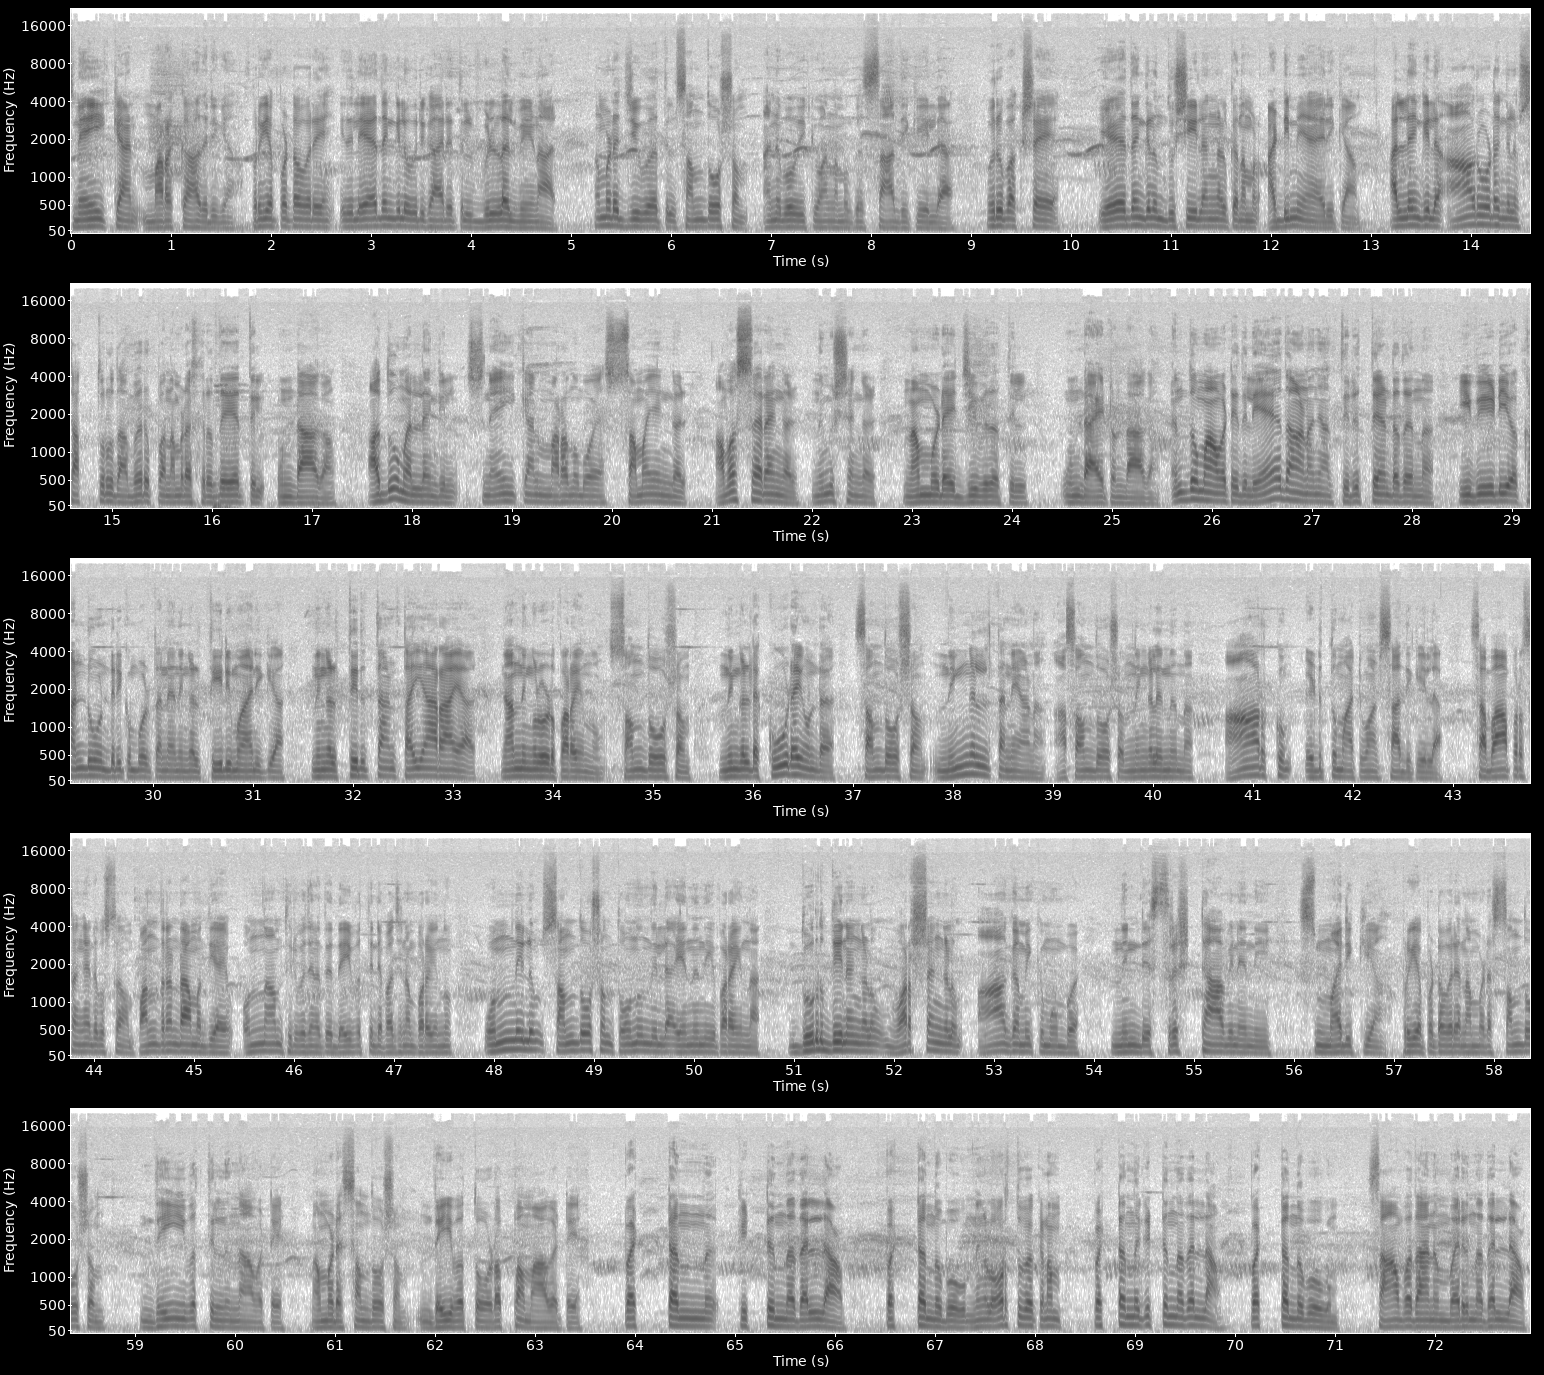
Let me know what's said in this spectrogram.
സ്നേഹിക്കാൻ മറക്കാതിരിക്കുക. പ്രിയപ്പെട്ടവരെ ഇതിലേതെങ്കിലും ഒരു കാര്യത്തിൽ വിള്ളൽ വീണാൽ നമ്മുടെ ജീവിതത്തിൽ സന്തോഷം അനുഭവിക്കുവാൻ നമുക്ക് സാധിക്കില്ല ഒരു പക്ഷേ ഏതെങ്കിലും ദുശീലങ്ങൾക്ക് നമ്മൾ അടിമയായിരിക്കാം. അല്ലെങ്കിൽ ആരോടെങ്കിലും ശത്രുത വെറുപ്പ് നമ്മുടെ ഹൃദയത്തിൽ ഉണ്ടാകാം. അതുമല്ലെങ്കിൽ സ്നേഹിക്കാൻ മറന്നുപോയ സമയങ്ങൾ അവസരങ്ങൾ നിമിഷങ്ങൾ നമ്മുടെ ജീവിതത്തിൽ ഉണ്ടായിട്ടുണ്ടാകാം. എന്തുമാവട്ടെ ഇതിൽ ഏതാണ് ഞാൻ തിരുത്തേണ്ടതെന്ന് ഈ വീഡിയോ കണ്ടുകൊണ്ടിരിക്കുമ്പോൾ തന്നെ നിങ്ങൾ തീരുമാനിക്കുക. നിങ്ങൾ തിരുത്താൻ തയ്യാറായാൽ ഞാൻ നിങ്ങളോട് പറയുന്നു സന്തോഷം നിങ്ങളുടെ കൂടെയുണ്ട്. സന്തോഷം നിങ്ങളിൽ തന്നെയാണ്. ആ സന്തോഷം നിങ്ങളിൽ നിന്ന് ആർക്കും എടുത്തു മാറ്റുവാൻ സാധിക്കില്ല. സഭാപ്രസംഗന്റെ പുസ്തകം പന്ത്രണ്ടാം അധ്യായം ഒന്നാം തിരുവചനത്തെ ദൈവത്തിന്റെ വചനം പറയുന്നു ഒന്നിലും സന്തോഷം തോന്നുന്നില്ല എന്ന് നീ പറയുന്ന ദുർദിനങ്ങളും വർഷങ്ങളും ആഗമിക്കും മുമ്പ് നിന്റെ സൃഷ്ടാവിനെ നീ സ്മരിക്കുക. പ്രിയപ്പെട്ടവരെ നമ്മുടെ സന്തോഷം ദൈവത്തിൽ നിന്നാവട്ടെ. നമ്മുടെ സന്തോഷം ദൈവത്തോടൊപ്പമാകട്ടെ. പെട്ടെന്ന് കിട്ടുന്നതെല്ലാം പെട്ടെന്ന് പോകും. നിങ്ങൾ ഓർത്തു വെക്കണം പെട്ടെന്ന് കിട്ടുന്നതെല്ലാം പെട്ടെന്ന് പോകും. സാവധാനം വരുന്നതെല്ലാം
